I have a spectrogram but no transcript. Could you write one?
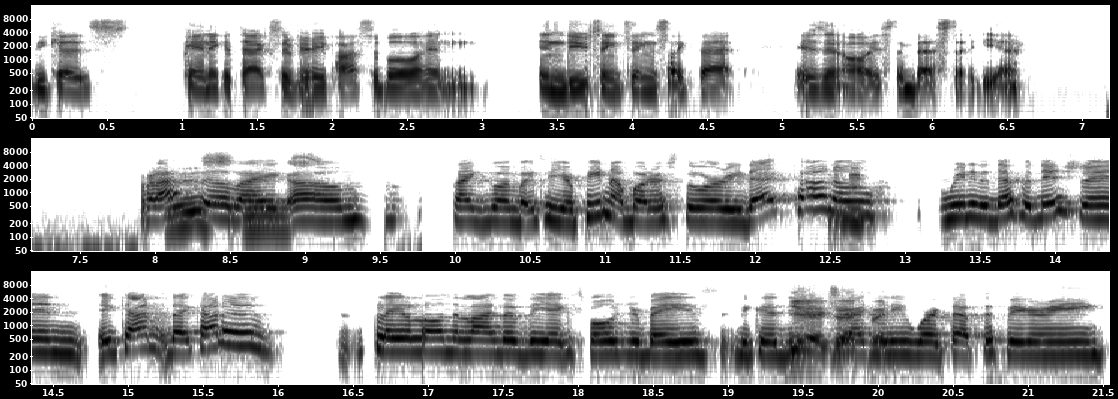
because panic attacks are very possible and inducing things like that isn't always the best idea. But I this feel like, is... um, like going back to your peanut butter story, that kind mm-hmm. of reading the definition, it kind of that kind of played along the lines of the exposure base because you yeah, exactly. gradually worked up to figuring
